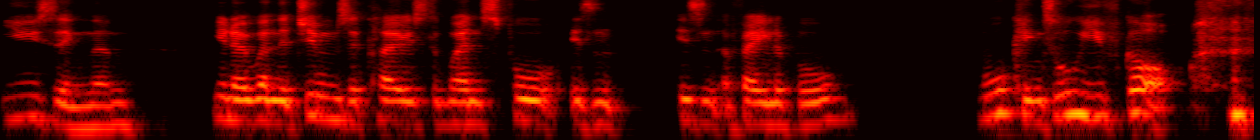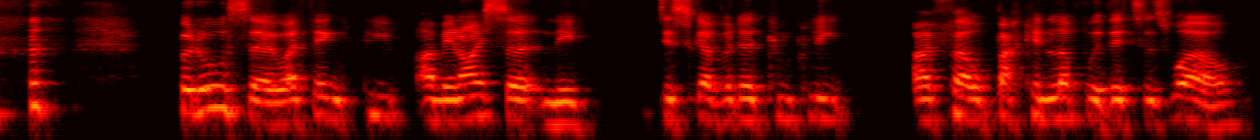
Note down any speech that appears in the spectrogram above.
using them. You know when the gyms are closed and when sport isn't isn't available walking's all you've got. But also i think people, i mean i certainly discovered a complete i fell back in love with it as well.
